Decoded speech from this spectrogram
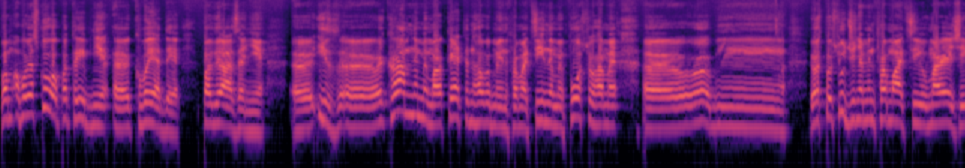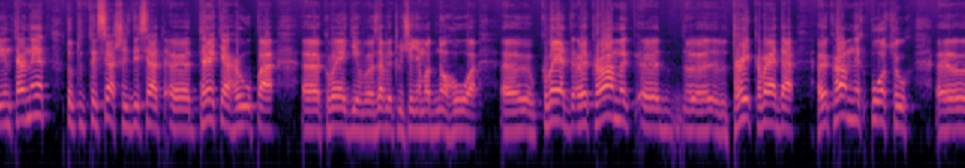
вам обов'язково потрібні е, кведи пов'язані із е, рекламними, маркетинговими, інформаційними послугами, е, розповсюдженням інформації в мережі інтернет, тобто це вся 63 група е, кведів за виключенням одного, е, квед реклами, е, е, три кведа рекламних послуг, е,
